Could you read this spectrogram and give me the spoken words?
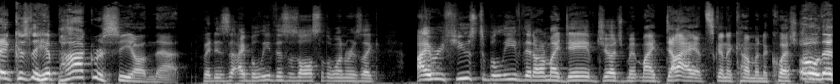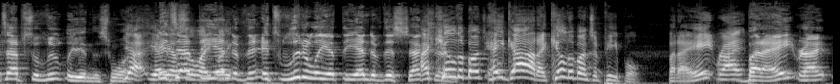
uh, because the hypocrisy on that. But is I believe this is also the one where it's like, I refuse to believe that on my day of judgment, my diet's going to come into question. Oh, that's absolutely in this one. Yeah, yeah, It's yeah, at so the like- end like- of the. It's literally at the end of this section. I killed a bunch. Hey God, I killed a bunch of people, but I ate right. but I ate right.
